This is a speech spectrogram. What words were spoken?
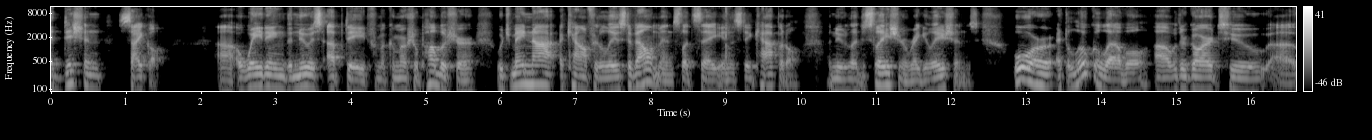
edition cycle, uh, awaiting the newest update from a commercial publisher, which may not account for the latest developments, let's say in the state capitol, a new legislation or regulations, or at the local level uh, with regard to uh,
